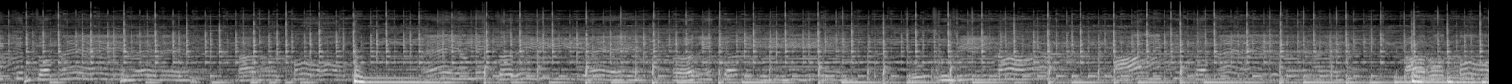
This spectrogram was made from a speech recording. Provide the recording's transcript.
માલિક તમે તારો તો એ કરી હરી કરી પૃથ્વીના માલિક તમે તારો તો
